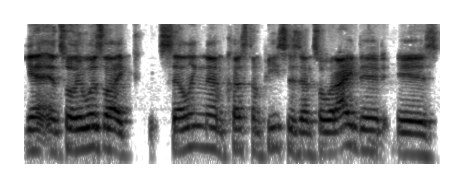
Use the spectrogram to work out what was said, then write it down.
Yeah, and so it was like selling them custom pieces. And so what I did is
